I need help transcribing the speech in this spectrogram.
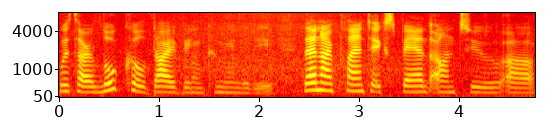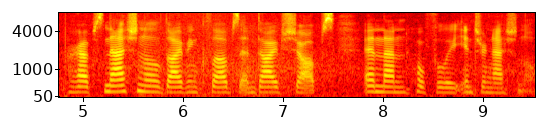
with our local diving community. Then I plan to expand onto uh, perhaps national diving clubs and dive shops, and then hopefully international.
